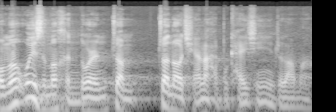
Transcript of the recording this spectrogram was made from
我们为什么很多人赚赚到钱了还不开心？你知道吗？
